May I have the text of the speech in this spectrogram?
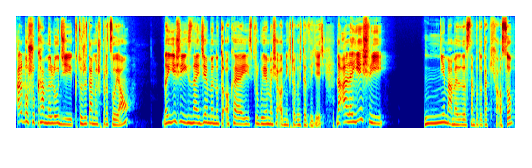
albo szukamy ludzi, którzy tam już pracują, no i jeśli ich znajdziemy, no to okej, okay, spróbujemy się od nich czegoś dowiedzieć. No ale jeśli nie mamy dostępu do takich osób,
